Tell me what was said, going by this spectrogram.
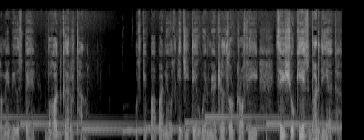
हमें भी उस पर बहुत गर्व था। उसके पापा ने उसके जीते हुए मेडल्स और ट्रॉफी से शोकेस भर दिया था।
